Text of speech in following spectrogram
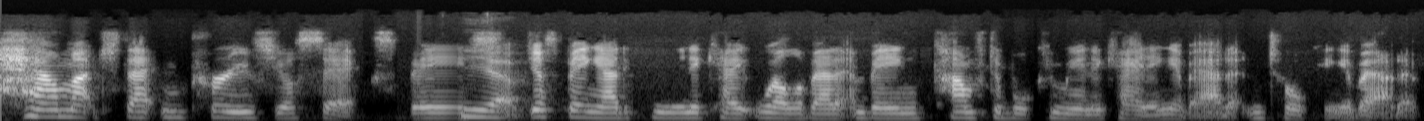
how much that improves your sex being yeah. just being able to communicate well about it and being comfortable communicating about it and talking about it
